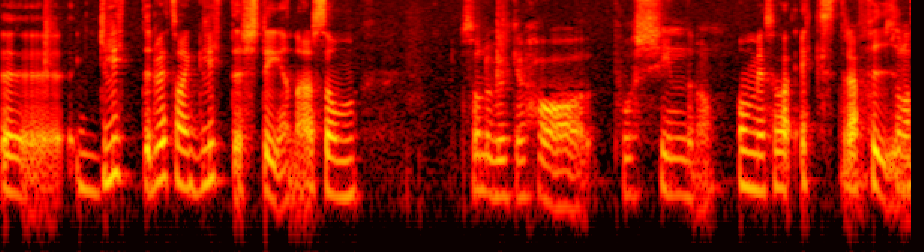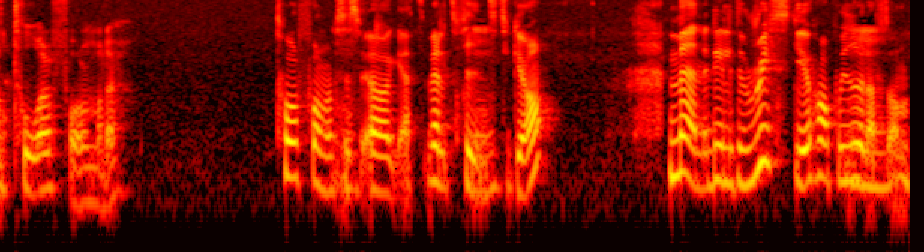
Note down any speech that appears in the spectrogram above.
eh, glitter, du vet såna här glitterstenar som Som du brukar ha på kinderna. om jag ska vara extra fin. Såna tårformade. Tårformar precis vid ögat. Väldigt fint Mm. tycker jag. Men det är lite risky att ha på Mm. julafton.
